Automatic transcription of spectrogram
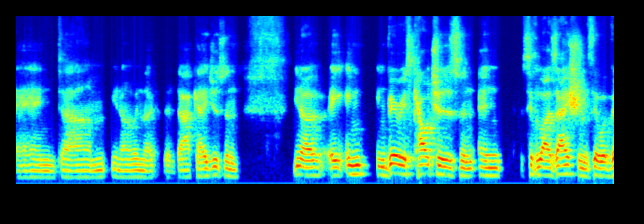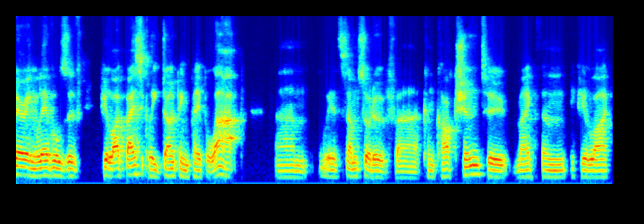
and um, you know, in the, the, dark ages, and you know, in in various cultures and, and civilizations, there were varying levels of, if you like, basically doping people up um, with some sort of uh, concoction to make them, if you like,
